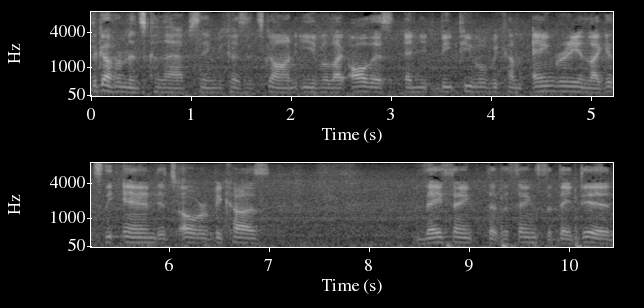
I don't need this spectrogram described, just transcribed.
the government's collapsing because it's gone evil like all this and you, be, people become angry and like it's the end it's over because they think that the things that they did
